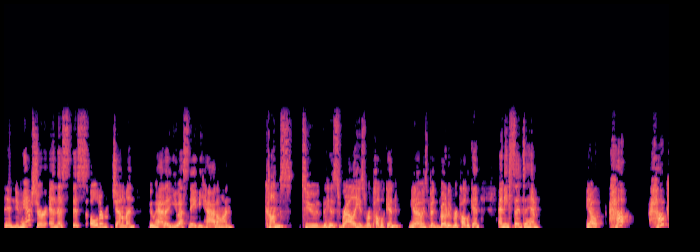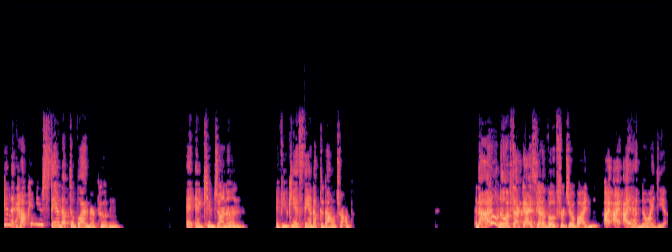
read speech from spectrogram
in New Hampshire, and this this older gentleman who had a U.S. Navy hat on comes to his rally. He's Republican, you know, he's been voted Republican, and he said to him, you know, how how can how can you stand up to Vladimir Putin and, and Kim Jong Un if you can't stand up to Donald Trump? And I don't know if that guy's going to vote for Joe Biden. I, I, I have no idea.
